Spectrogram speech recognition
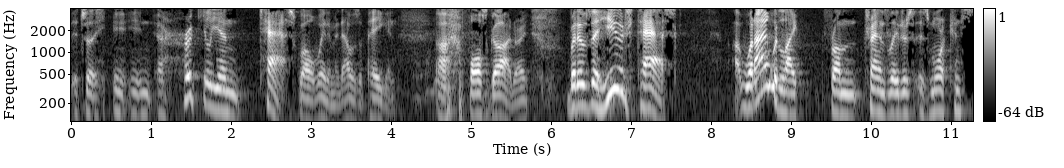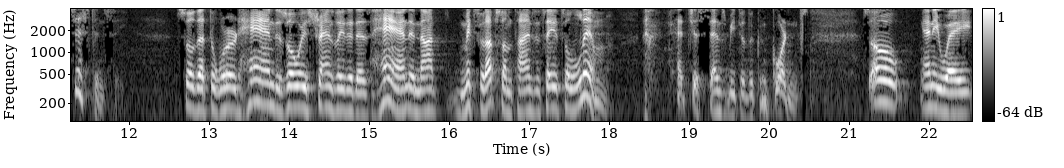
it's a, a Herculean task. Well, wait a minute, that was a pagan, uh, false god, right? But it was a huge task. Uh, what I would like from translators is more consistency so that the word hand is always translated as hand and not mix it up sometimes and say it's a limb. That just sends me to the concordance. So, anyway,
